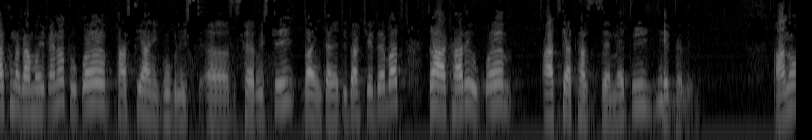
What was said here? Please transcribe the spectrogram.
აქ უნდა გამოიყენოთ უკვე ფასიანი Google-ის სერვისი და ინტერნეტი დაგჭირდებათ და აქ არის უკვე 10000-ზე მეტი label-ი. ანუ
